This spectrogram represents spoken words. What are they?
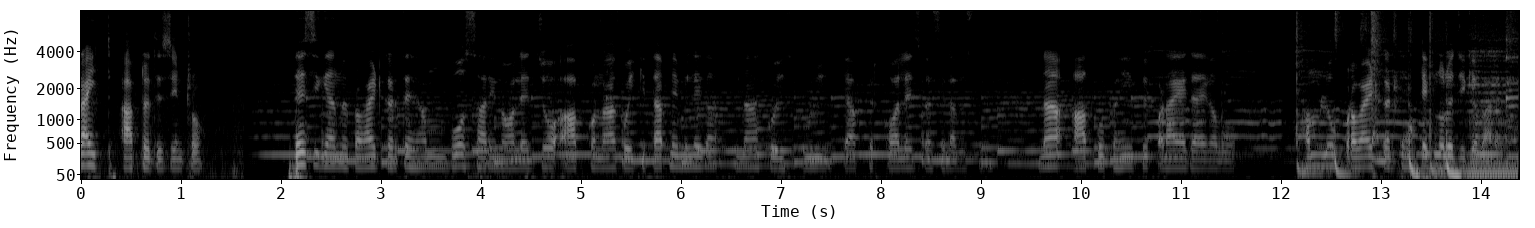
राइट आफ्टर दिस इंट्रो देसी ज्ञान में प्रोवाइड करते हैं हम बहुत सारी नॉलेज जो आपको ना कोई किताब में मिलेगा, ना कोई स्कूल या फिर कॉलेज का सिलेबस में, ना आपको कहीं पे पढ़ाया जाएगा वो। हम लोग प्रोवाइड करते हैं टेक्नोलॉजी के बारे में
